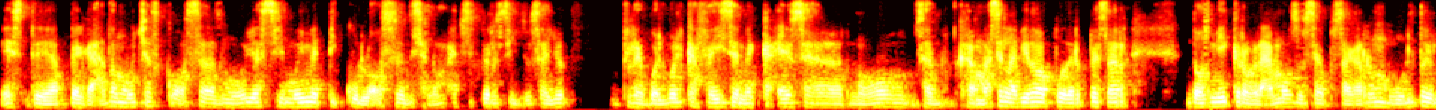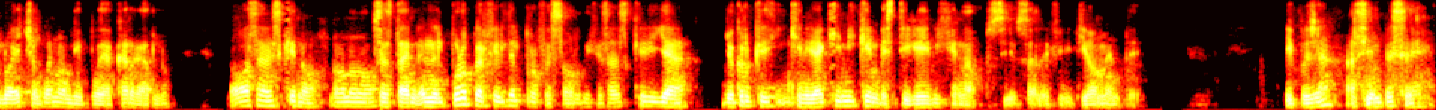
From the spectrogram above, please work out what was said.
este, apegado a muchas cosas, muy así, muy meticuloso, dice, no manches, pero si, o sea, yo revuelvo el café y se me cae, o sea, no, o sea, jamás en la vida va a poder pesar dos microgramos, o sea, pues agarro un bulto y lo he hecho, bueno, ni podía cargarlo. No, sabes que no, no, no, no, o sea, está en, el puro perfil del profesor. Dije, sabes que ya, yo creo que ingeniería química investigué y dije, no, pues sí, o sea, definitivamente. Y pues ya, así empecé,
